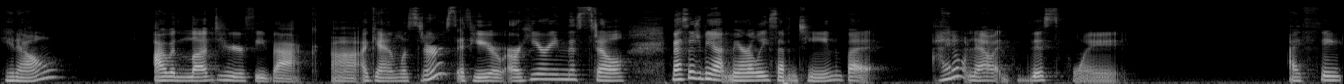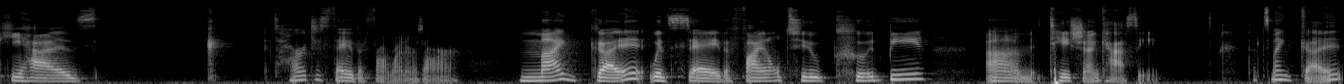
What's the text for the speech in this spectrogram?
You know, I would love to hear your feedback. Uh, again, listeners, if you are hearing this still, message me at Merrily17. But I don't know at this point. I think he has. It's hard to say the front runners are. My gut would say the final two could be um, Tayshia and Cassie. That's my gut,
